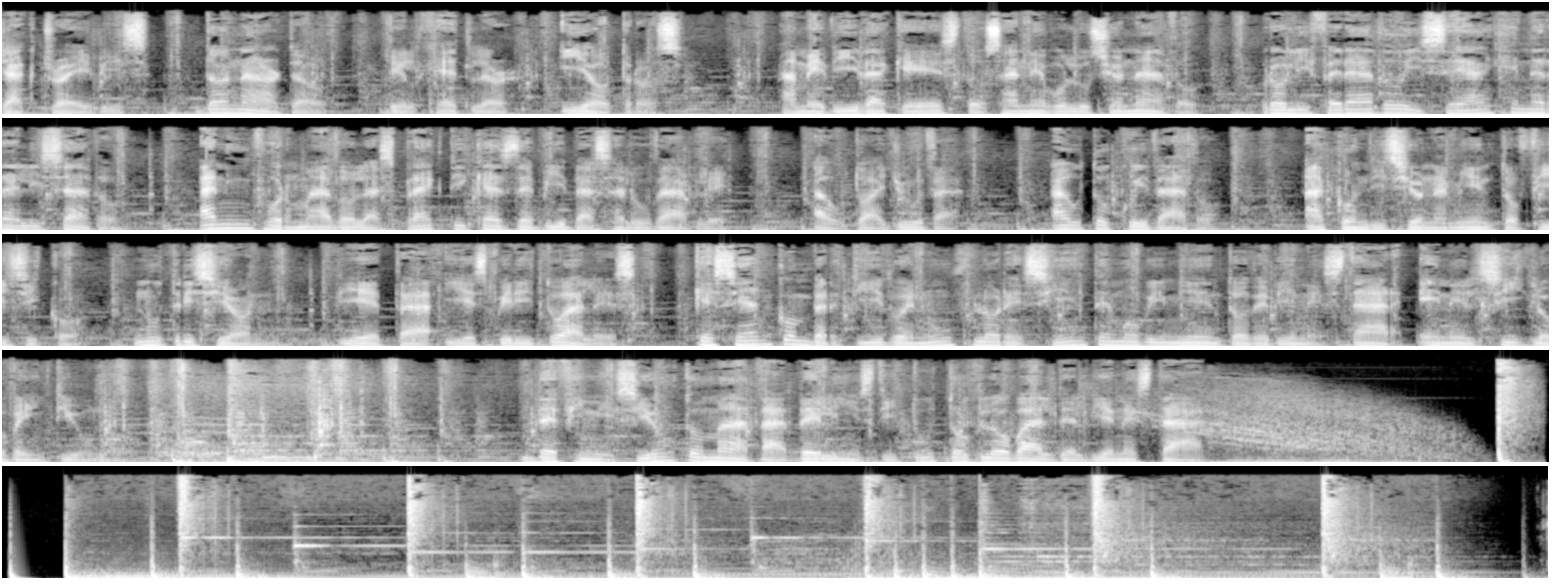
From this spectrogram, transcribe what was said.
Jack Travis, Don Ardo, Bill Hitler y otros. A medida que estos han evolucionado, proliferado y se han generalizado, han informado las prácticas de vida saludable, autoayuda, autocuidado, acondicionamiento físico, nutrición, dieta y espirituales que se han convertido en un floreciente movimiento de bienestar en el siglo XXI. Definición tomada del Instituto Global del Bienestar.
